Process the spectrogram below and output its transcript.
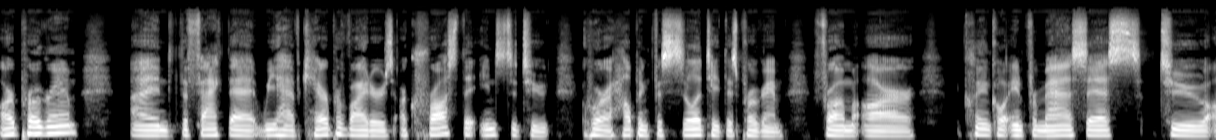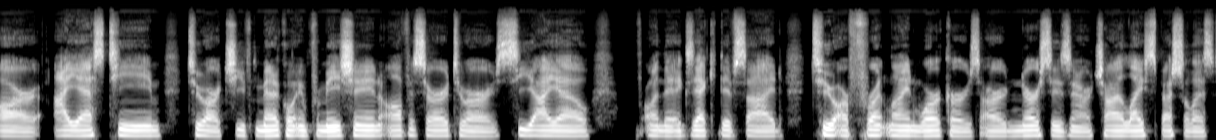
our program, and the fact that we have care providers across the institute who are helping facilitate this program from our clinical informaticists to our IS team, to our chief medical information officer, to our CIO on the executive side, to our frontline workers, our nurses, and our child life specialists,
